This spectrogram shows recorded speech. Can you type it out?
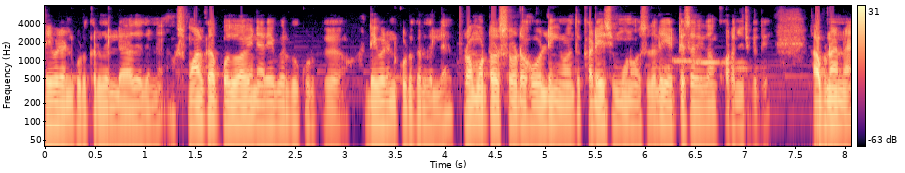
டிவிடெண்ட் கொடுக்கறது இல்லை அது இதுன்னு. ஸ்மால் கேப் பொதுவாகவே நிறைய பேருக்கு கொடுக்கு டிவிடெண்ட் கொடுக்கறது இல்லை. ப்ரொமோட்டர்ஸோட ஹோல்டிங் வந்து கடைசி மூணு வருஷத்தில் எட்டு சதவீதம் குறைஞ்சிருக்குது. அப்படின்னா என்ன?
